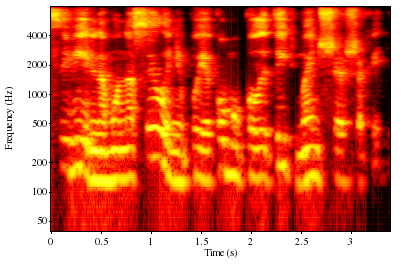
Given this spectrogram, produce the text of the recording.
цивільному населенню, по якому полетить менше шахедів.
